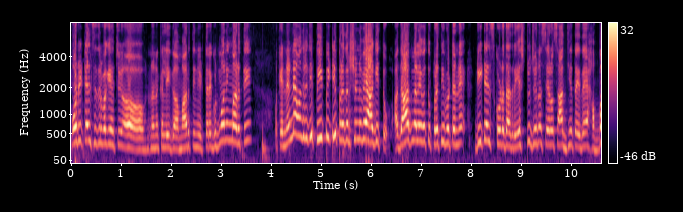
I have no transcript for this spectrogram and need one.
ಮೋರ್ ಡೀಟೇಲ್ಸ್ ಇದ್ರ ಬಗ್ಗೆ ಹೆಚ್ಚು ನನ್ನ ಕಲೀಗ ಮಾರುತಿ ನೀಡ್ತಾರೆ. ಗುಡ್ ಮಾರ್ನಿಂಗ್ ಮಾರುತಿ. ಓಕೆ ನಿನ್ನೆ ಒಂದು ರೀತಿ ಪಿ ಪಿ ಟಿ ಪ್ರದರ್ಶನವೇ ಆಗಿತ್ತು. ಅದಾದ್ಮೇಲೆ ಇವತ್ತು ಪ್ರತಿಭಟನೆ. ಡೀಟೇಲ್ಸ್ ಕೊಡೋದಾದ್ರೆ ಎಷ್ಟು ಜನ ಸೇರೋ ಸಾಧ್ಯತೆ ಇದೆ? ಹಬ್ಬ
